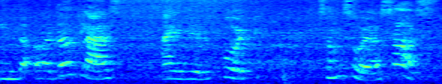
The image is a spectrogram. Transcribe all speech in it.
In the other glass, I will put some soya sauce.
